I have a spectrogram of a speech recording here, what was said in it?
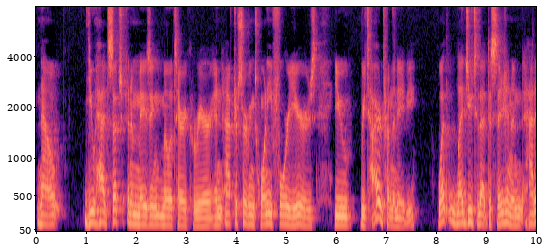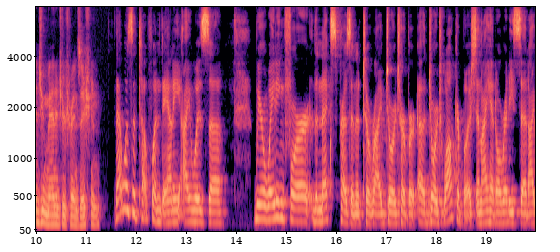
Now, you had such an amazing military career, and after serving 24 years, you retired from the Navy. What led you to that decision, and how did you manage your transition? That was a tough one, Danny. I was. Uh, we were waiting for the next president to arrive, George Herbert, uh, George Walker Bush, and I had already said I,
